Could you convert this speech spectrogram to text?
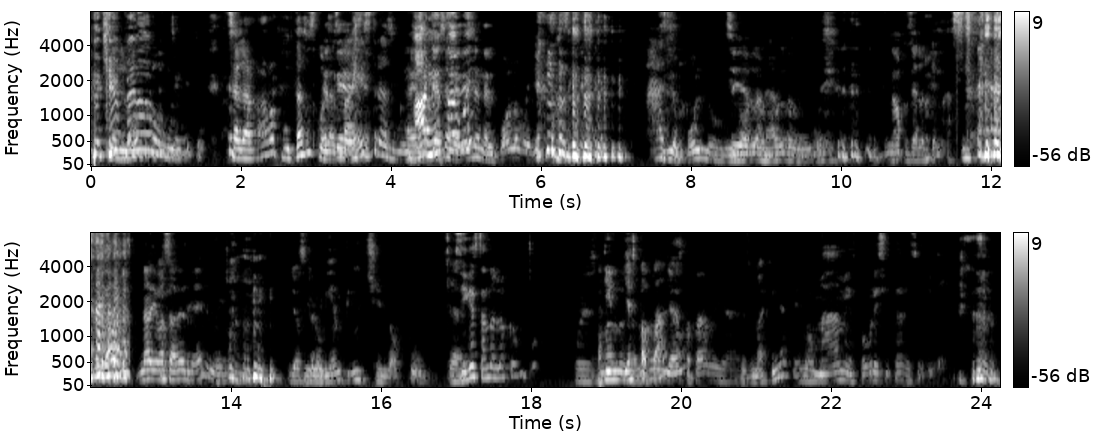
pinche loco, güey. Se agarraba putazos con Es las que- maestras, güey. Ah, en ¿neta, güey? dicen el polo, güey. Yo no sé. Ah, es Leopoldo, güey. Sí, no es Leopoldo, güey. No, pues ya lo quemaste. No, pues, nadie va a saber de él, güey. Yo sí. Pero bien pinche loco. güey. O sea, ¿Sigue estando loco, mucho? Pues. ¿Quién- no, ya es papá, Ya es papá, güey. Ya. Pues imagínate. No güey. mames, pobrecita de su vida.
